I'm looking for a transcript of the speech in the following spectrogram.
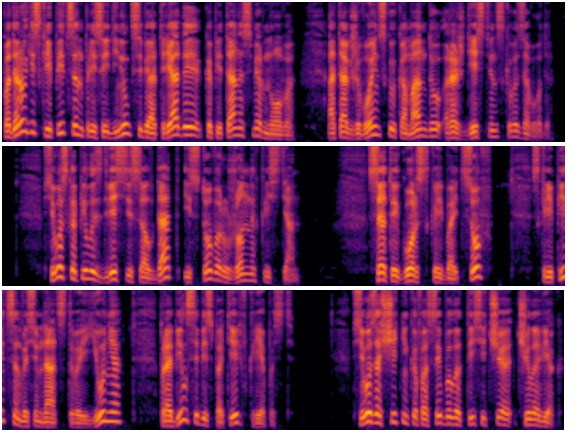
По дороге Скрипицын присоединил к себе отряды капитана Смирнова, а также воинскую команду Рождественского завода. Всего скопилось 200 солдат и 100 вооруженных крестьян. С этой горсткой бойцов Скрипицын 18 июня пробился без потерь в крепость. Всего защитников осы было тысяча человек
